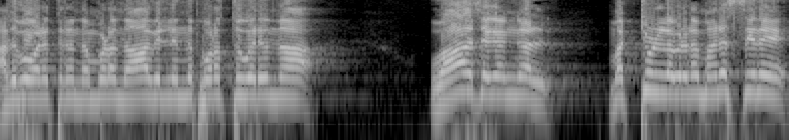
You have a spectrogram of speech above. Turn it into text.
അതുപോലെ തന്നെ നമ്മുടെ നാവിൽ നിന്ന് പുറത്തു വരുന്ന വാചകങ്ങൾ മറ്റുള്ളവരുടെ മനസ്സിനെ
